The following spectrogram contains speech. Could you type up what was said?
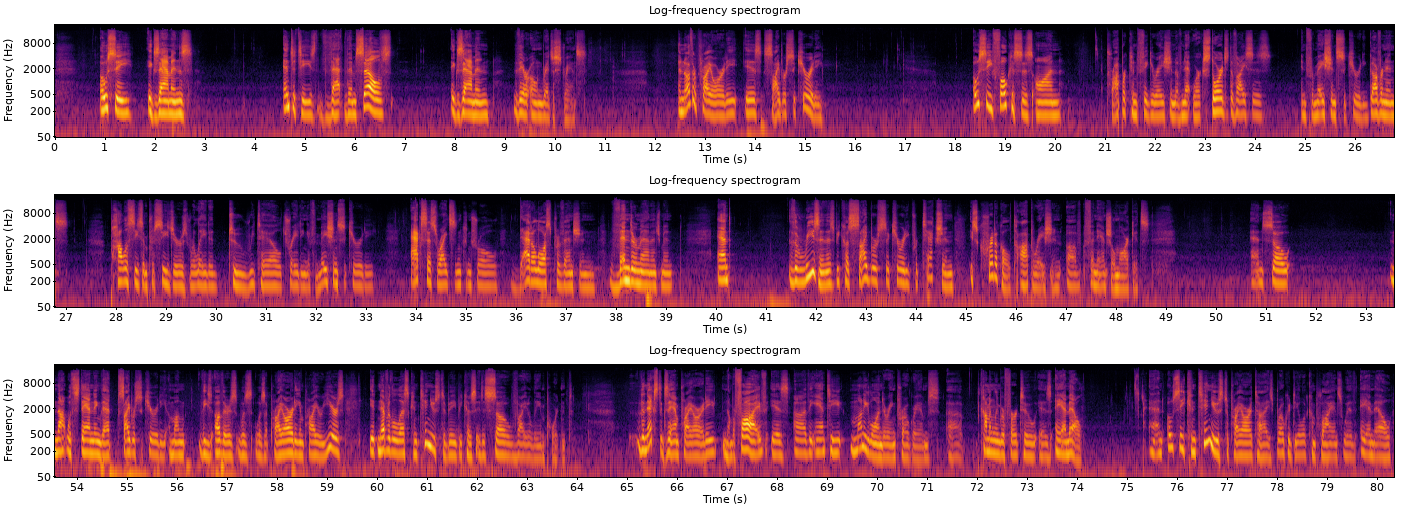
OC examines entities that themselves examine their own registrants. Another priority is cybersecurity. OC focuses on proper configuration of network storage devices, information security governance, policies and procedures related to retail trading information security, access rights and control, data loss prevention, vendor management. And the reason is because cybersecurity protection is critical to operation of financial markets. And so notwithstanding that cybersecurity, among these others, was, was a priority in prior years, it nevertheless continues to be because it is so vitally important. The next exam priority, number five, is uh, the anti money laundering programs, uh, commonly referred to as AML. And OC continues to prioritize broker dealer compliance with AML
